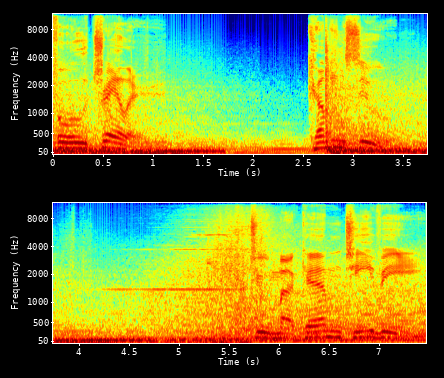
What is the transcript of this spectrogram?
Full trailer. Coming soon to Macam TV.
